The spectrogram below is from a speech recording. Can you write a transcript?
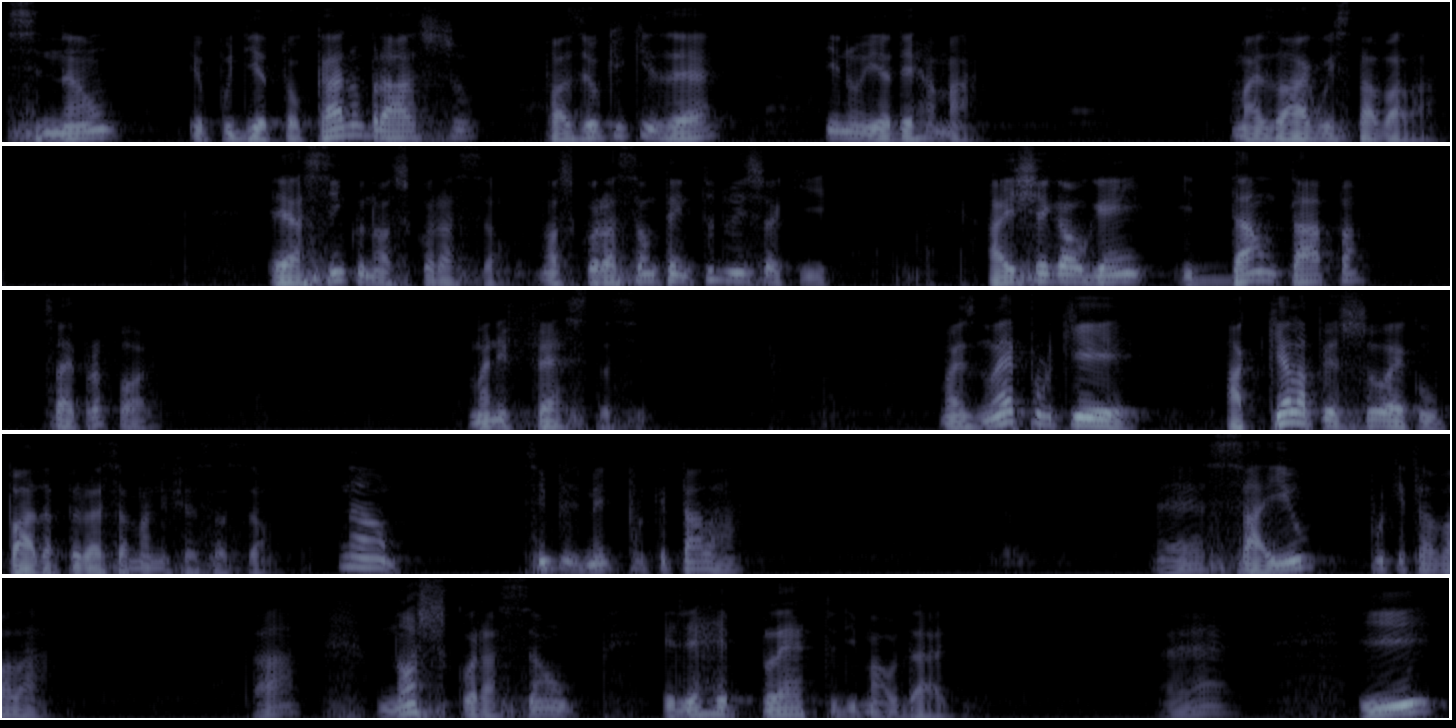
Senão, eu podia tocar no braço, fazer o que quiser e não ia derramar. Mas a água estava lá. É assim com o nosso coração. Nosso coração tem tudo isso aqui. Aí chega alguém e dá um tapa, sai para fora. Manifesta-se. Mas não é porque aquela pessoa é culpada por essa manifestação. Não. Simplesmente porque está lá. Né? Saiu porque estava lá. Tá? Nosso coração, ele é repleto de maldade. Né? E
